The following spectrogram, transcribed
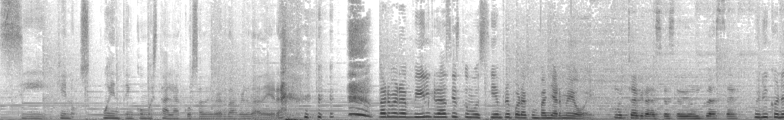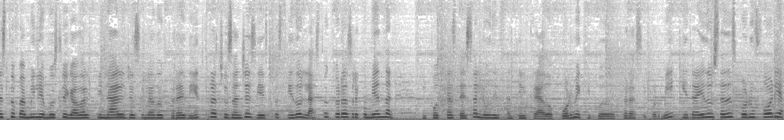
Sí, que nos cuenten cómo está la cosa de verdad verdadera. Bárbara Bill, gracias como siempre por acompañarme hoy. Muchas gracias, ha sido un placer. Bueno, y con esto familia hemos llegado al final. Yo soy la doctora Edith Bracho Sánchez y esto ha sido Las Doctoras Recomiendan, el podcast de salud infantil creado por mi equipo de doctoras y por mí y traído a ustedes por Euforia.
